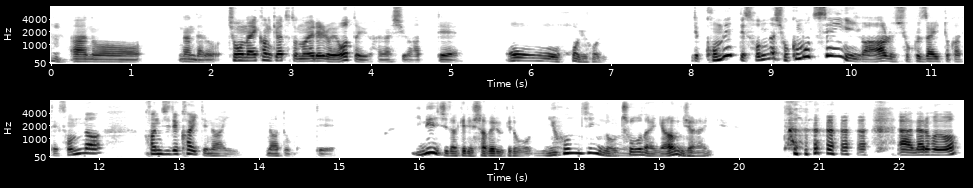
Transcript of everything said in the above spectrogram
うんあのーなんだろう、腸内環境は整えれるよという話があって、おー、ほいほい。で、米ってそんな食物繊維がある食材とかってそんな感じで書いてないなと思って。イメージだけで喋るけど、日本人の腸内に合うんじゃない、あ、なるほど。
